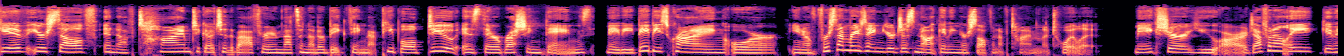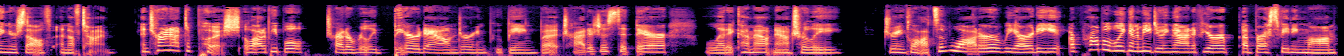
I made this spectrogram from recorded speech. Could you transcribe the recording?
Give yourself enough time to go to the bathroom. That's another big thing that people do is they're rushing things. Maybe baby's crying or, you know, for some reason you're just not giving yourself enough time in the toilet. Make sure you are definitely giving yourself enough time. And try not to push. A lot of people try to really bear down during pooping, but try to just sit there, let it come out naturally. Drink lots of water. We already are probably going to be doing that if you're a breastfeeding mom.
